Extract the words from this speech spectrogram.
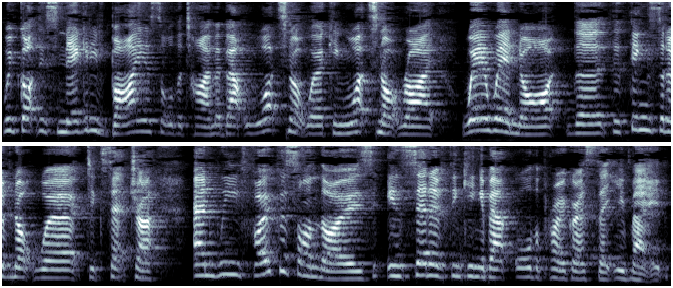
we've got this negative bias all the time about what's not working, what's not right, where we're not, the, the things that have not worked, etc. And we focus on those instead of thinking about all the progress that you've made.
